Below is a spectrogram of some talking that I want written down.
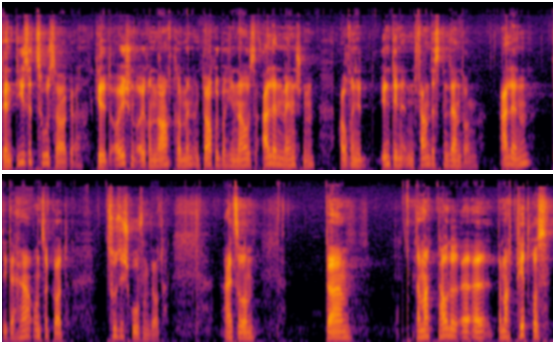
Denn diese Zusage gilt euch und euren Nachkommen und darüber hinaus allen Menschen, auch in, den entferntesten Ländern, allen, die der Herr, unser Gott, zu sich rufen wird. Also da, da, macht, Paulus, äh, äh, da macht Petrus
